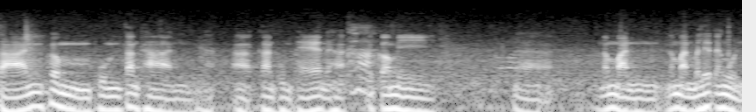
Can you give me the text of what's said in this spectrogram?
สารเพิ่มภูมิต้านทานอ่าการภูมิแพ้นะฮะค่ะ แล้วก็มีอ่าน้ำมันน้ำมันเมล็ดองุ่น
